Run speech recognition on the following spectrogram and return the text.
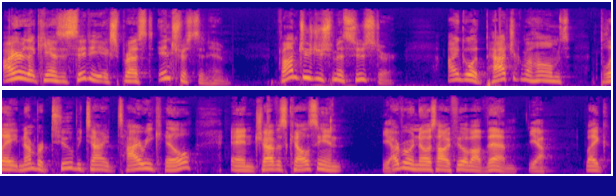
I heard that Kansas City expressed interest in him. If I'm Juju Smith-Schuster, I go with Patrick Mahomes play number 2 between Tyreek Hill and Travis Kelce and Yeah. everyone knows how I feel about them. Yeah. Like,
